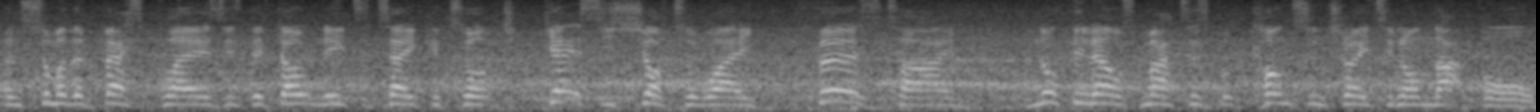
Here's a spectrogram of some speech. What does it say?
and some of the best players is they don't need to take a touch, gets his shot away, first time, nothing else matters but concentrating on that ball.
